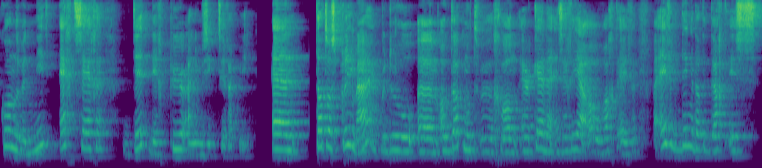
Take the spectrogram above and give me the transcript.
konden we niet echt zeggen, dit ligt puur aan de muziektherapie. En dat was prima. Ik bedoel, um, ook dat moeten we gewoon erkennen en zeggen, ja, oh, wacht even. Maar een van de dingen dat ik dacht is,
